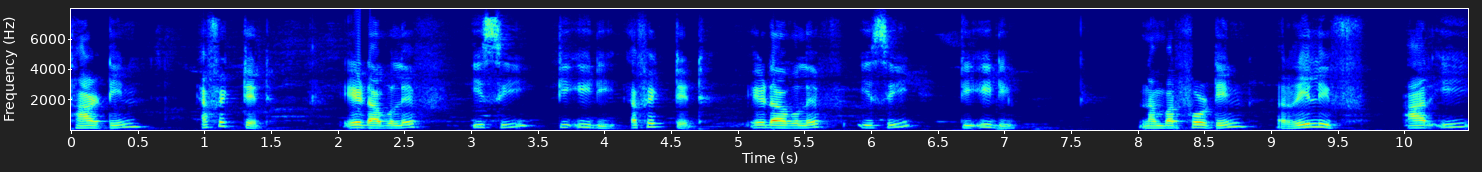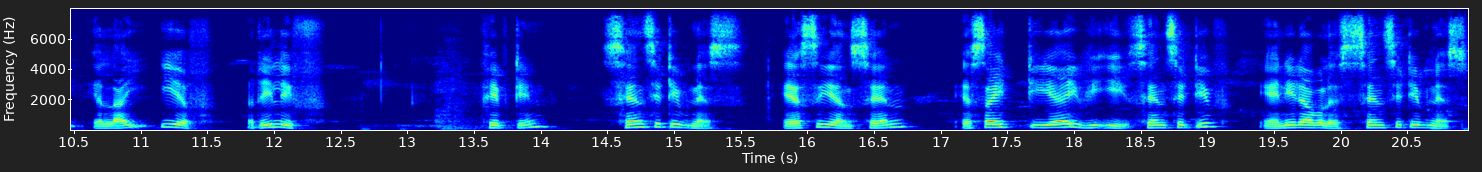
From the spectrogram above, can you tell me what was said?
13 affected, A W F E C T E D affected, A W F E C T E D. Number 14 relief, R E L I E F relief. 15 sensitiveness, S E N S E N S I T I V E sensitive NESS sensitiveness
